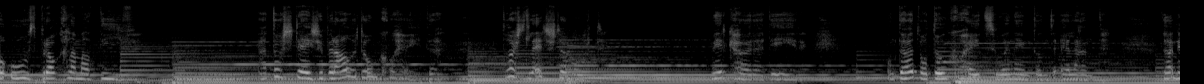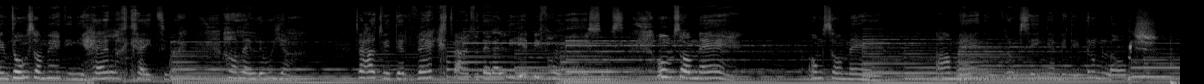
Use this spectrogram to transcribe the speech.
aus, proklamativ. Ja, du stehst über alle Dunkelheiten. Du hast das letzte Wort. Wir gehören dir. Und dort, wo Dunkelheit zunimmt und Elend, dort nimmt umso mehr deine Herrlichkeit zu. Halleluja. Die Welt wird erweckt werden von dieser Liebe von Jesus. Umso mehr. Umso mehr. Amen. Und darum singen wir dich, darum lobst du.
